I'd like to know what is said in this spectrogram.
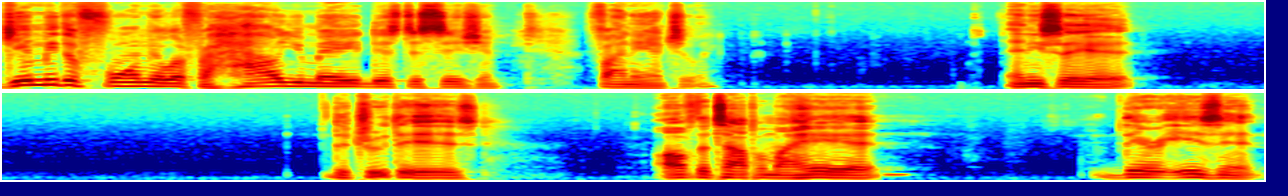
give me the formula for how you made this decision financially. And he said, the truth is, off the top of my head, there isn't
